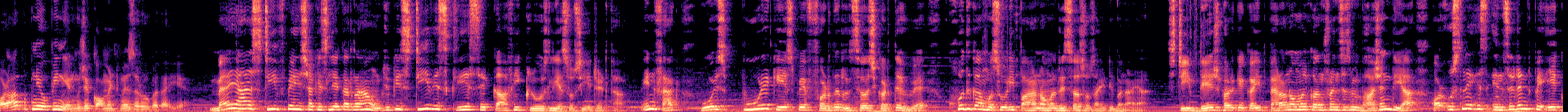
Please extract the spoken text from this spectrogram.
और आप अपनी ओपिनियन मुझे कमेंट में ज़रूर बताइए। मैं यहाँ स्टीव पे ही शक इसलिए कर रहा हूँ क्योंकि स्टीव इस केस से काफ़ी क्लोजली एसोसिएटेड था। इनफैक्ट वो इस पूरे केस पे फर्दर रिसर्च करते हुए खुद का मसूरी पैरानॉर्मल रिसर्च सोसाइटी बनाया। स्टीव देश भर के कई पैरानॉर्मल कॉन्फ्रेंसेस में भाषण दिया और उसने इस इंसिडेंट पे एक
